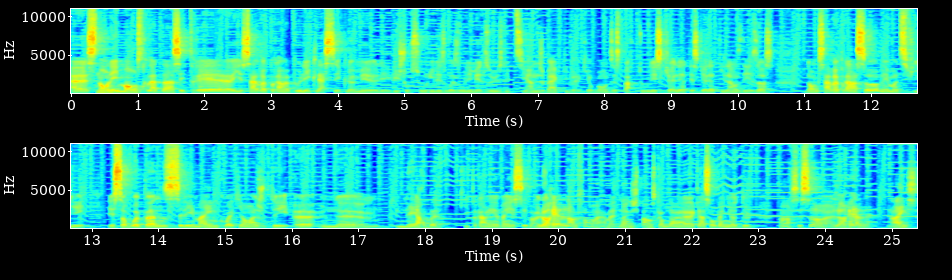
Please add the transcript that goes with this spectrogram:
Euh, sinon, les monstres là-dedans, c'est très. ça reprend un peu les classiques, les, chauves-souris, les oiseaux, les méduses, les petits hunchbacks qui, rebondissent partout, les squelettes, les squelettes qui lancent des os. Donc, ça reprend ça, mais modifié. Les sub-weapons, c'est les mêmes, quoi, qui ont ajouté une herbe qui te rend invincible. Un laurel, dans le fond, hein, maintenant que j'y pense, comme dans Castlevania 2. Ah, c'est ça, un laurel. Nice!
